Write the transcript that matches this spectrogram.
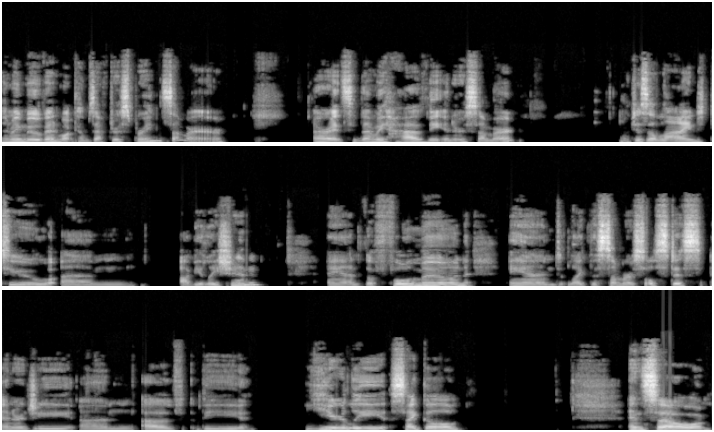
Then we move in. What comes after spring? Summer. All right. So then we have the inner summer, which is aligned to um, ovulation and the full moon and like the summer solstice energy um, of the yearly cycle. And so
